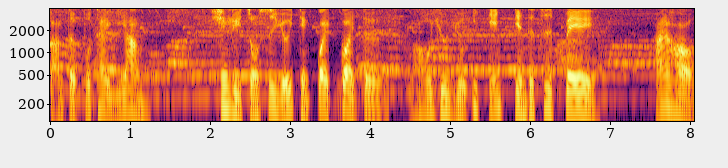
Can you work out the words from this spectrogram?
长得不太一样，心里总是有一点怪怪的，然后又有一点点的自卑。还好，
